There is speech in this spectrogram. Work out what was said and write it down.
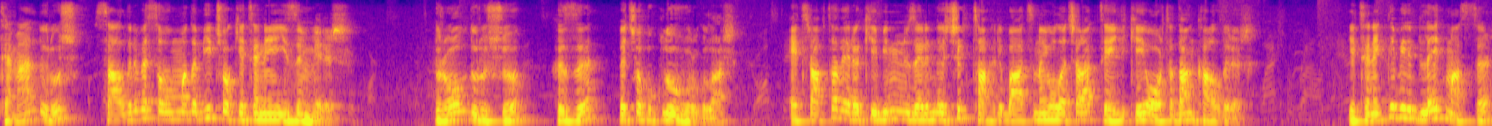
Temel duruş, saldırı ve savunmada birçok yeteneğe izin verir. Draw duruşu, hızı ve çabukluğu vurgular. Etrafta ve rakibinin üzerinde ışık tahribatına yol açarak tehlikeyi ortadan kaldırır. Yetenekli bir Blade Master,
